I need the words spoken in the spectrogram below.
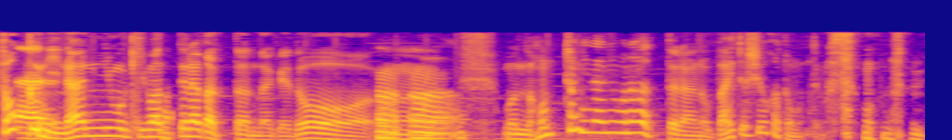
特に何にも決まってなかったんだけど、うんうん。もう本当に何もなかったら、あの、バイトしようかと思ってます。本当に。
